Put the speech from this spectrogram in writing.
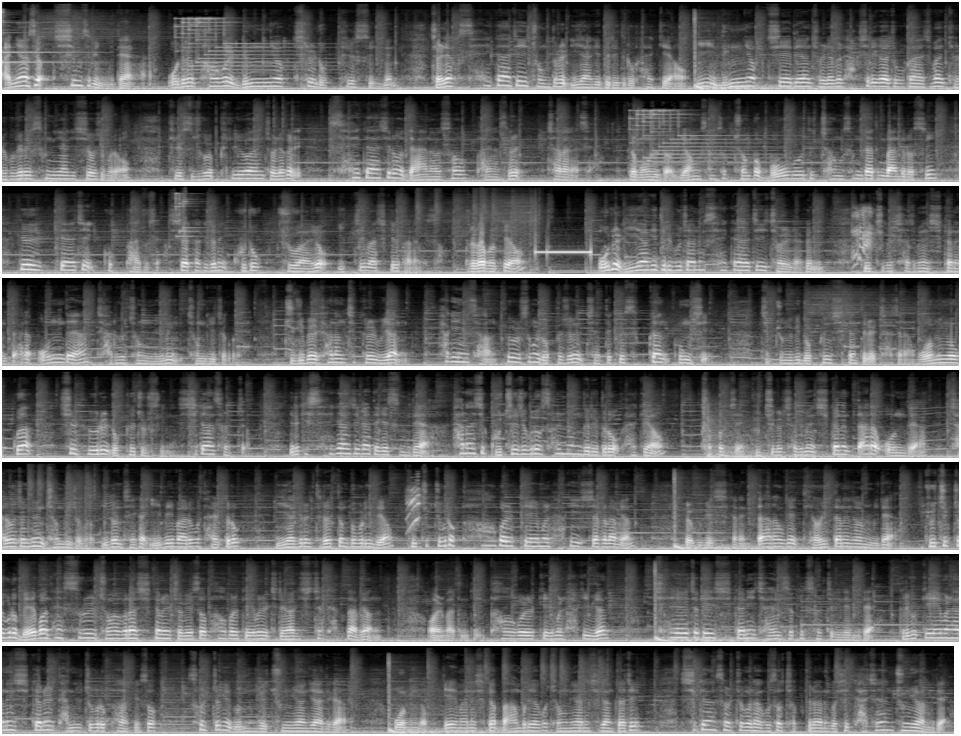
안녕하세요. 심술입니다. 오늘은 파워볼 능력치를 높일 수 있는 전략 3가지 정도를 이야기 드리도록 할게요. 이 능력치에 대한 전략을 확실히 가지고 가야지만 결국에는 승리하기 쉬워지므로 필수적으로 필요한 전략을 3가지로 나눠서 밸런스를 잡아가세요. 그럼 오늘도 영상 속 정보 모두 정성 가득 만들었으니 끝까지 꼭 봐주세요. 시작하기 전에 구독, 좋아요 잊지 마시길 바라면서 들어가 볼게요 오늘 이야기 드리고자 하는 세 가지 전략은 규칙을 찾으면 시간은 따라온다 자료 정리는 정기적으로 주기별 현황 체크를 위한 확인사항 효율성을 높여주는 재테크 습관 공식 집중력이 높은 시간대를 찾아라. 워밍업과 실효율을 높여줄 수 있는 시간 설정. 이렇게 세 가지가 되겠습니다. 하나씩 구체적으로 설명드리도록 할게요. 첫 번째 규칙을 찾으면 시간은 따라온다 자료 정리는 정기적으로. 이건 제가 입이 마르고 닳도록 이야기를 드렸던 부분인데요. 규칙적으로 파워볼 게임을 하기 시작을 하면 결국에 시간은 따라오게 되어 있다는 점입니다. 규칙적으로 매번 횟수를 정하거나 시간을 정해서 파워볼 게임을 진행하기 시작한다면 얼마든지 파워볼 게임을 하기 위한 최적의 시간이 자연스럽게 설정이 됩니다. 그리고 게임을 하는 시간을 단일적으로 파악해서 설정해 놓는 게 중요한 게 아니라 워밍업, 게임하는 시간, 마무리하고 정리하는 시간까지 시간 설정을 하고서 접근하는 것이 가장 중요합니다.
